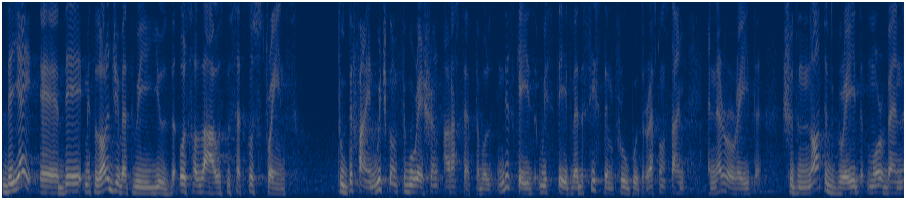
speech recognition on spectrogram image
the, uh, the methodology that we used also allows to set constraints to define which configuration are acceptable. In this case, we state that the system throughput, response time, and error rate should not degrade more than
